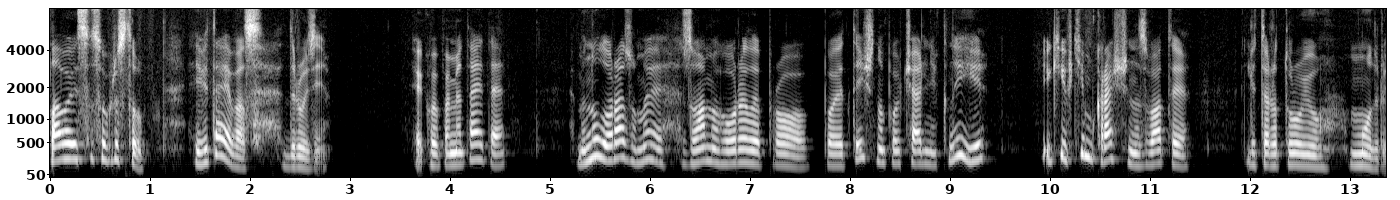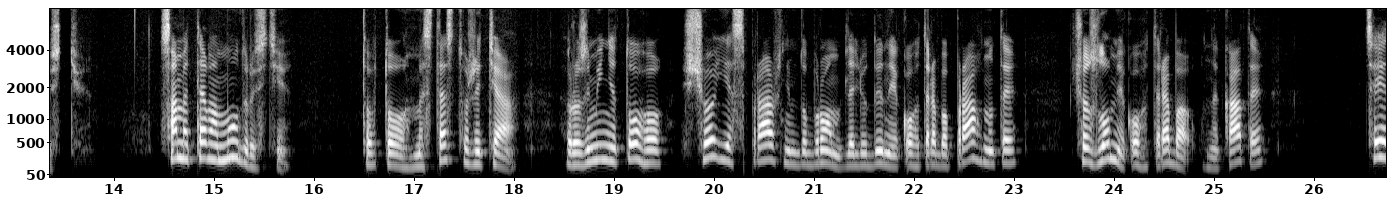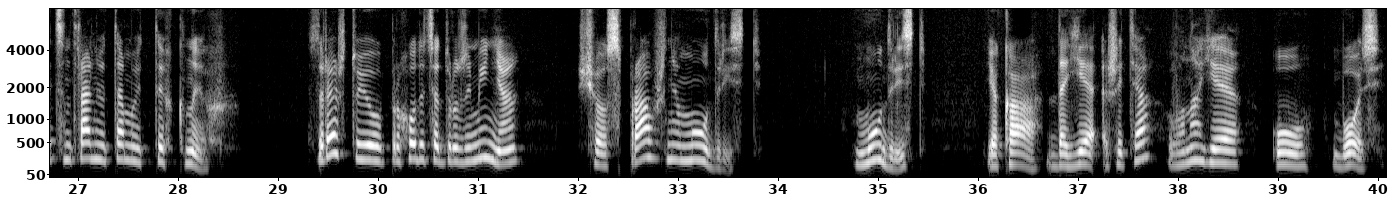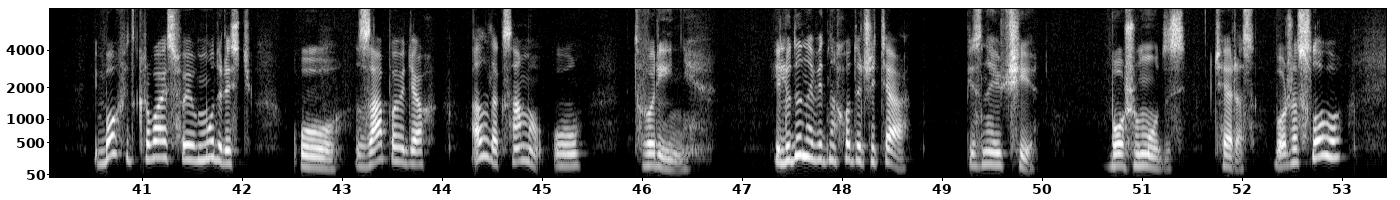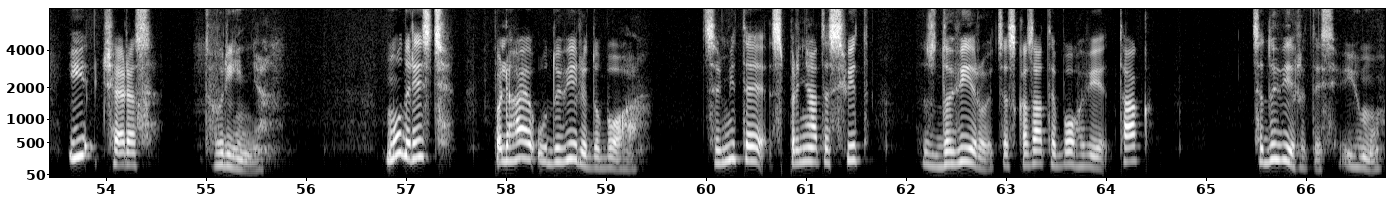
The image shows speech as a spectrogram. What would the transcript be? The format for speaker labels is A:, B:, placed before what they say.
A: Слава Ісусу Христу! І вітаю вас, друзі! Як ви пам'ятаєте, минулого разу ми з вами говорили про поетично-повчальні книги, які, втім, краще назвати літературою мудрості. Саме тема мудрості, тобто мистецтво життя, розуміння того, що є справжнім добром для людини, якого треба прагнути, що злом, якого треба уникати, це є центральною темою тих книг. Зрештою, приходиться до розуміння, що справжня мудрість, мудрість, яка дає життя, вона є у Бозі. І Бог відкриває свою мудрість у заповідях, але так само у творінні. І людина віднаходить життя, пізнаючи Божу мудрість через Боже Слово і через творіння. Мудрість полягає у довірі до Бога. Це вміти сприйняти світ з довірою, це сказати Богові так, це довіритись йому.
